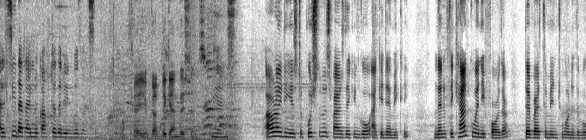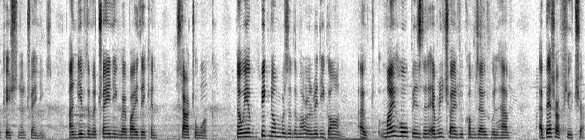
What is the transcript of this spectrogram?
I'll see that I look after the rainbows also. Okay, you've got big ambitions. Yes. Our idea is to push them as far as they can go academically, and then if they can't go any further, divert them into one of the vocational trainings and give them a training whereby they can start to work. Now we have big numbers of them are already gone out. My hope is that every child who comes out will have a better future.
